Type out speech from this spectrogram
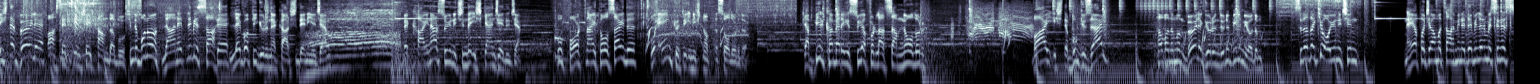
İşte böyle bahsettiğim şey tam da bu. Şimdi bunu lanetli bir sahte Lego figürüne karşı deneyeceğim. Ve kaynar suyun içinde işkence edeceğim. Bu Fortnite olsaydı bu en kötü iniş noktası olurdu. Ya bir kamerayı suya fırlatsam ne olur? Vay işte bu güzel. Tavanımın böyle göründüğünü bilmiyordum. Sıradaki oyun için ne yapacağımı tahmin edebilir misiniz?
